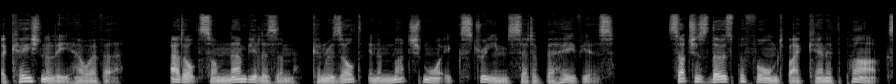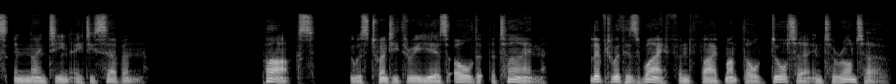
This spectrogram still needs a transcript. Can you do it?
Occasionally, however, adult somnambulism can result in a much more extreme set of behaviors such as those performed by Kenneth Parks in 1987. Parks, who was 23 years old at the time, lived with his wife and five month old daughter in Toronto.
